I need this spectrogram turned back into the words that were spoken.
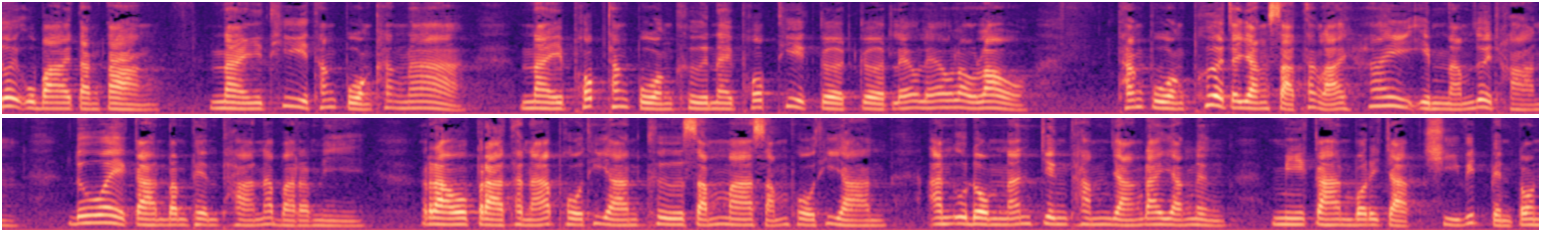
ด้วยอุบายต่างๆ ในที่ทั้งปวงข้างหน้า ในภพทั้งปวงคือในภพที่เกิดเกิดแล้วแล้วเล่าเล่าทั้งปวงเพื่อจะยังสัตว์ทั้งหลายให้อิ่มหนำด้วยทาน ด้วยการบำเพ็ญทานบารมี เราปรารถนาโพธิญาณคือสัมมาสัมโพธิญาณอันอุดมนั้นจึงทำอย่างใดอย่างหนึ่ง มีการบริจาคชีวิตเป็นต้น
